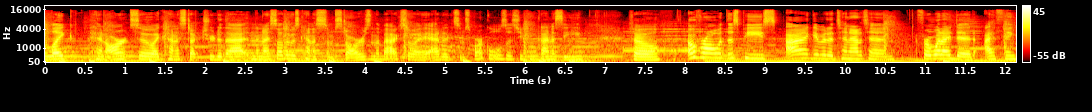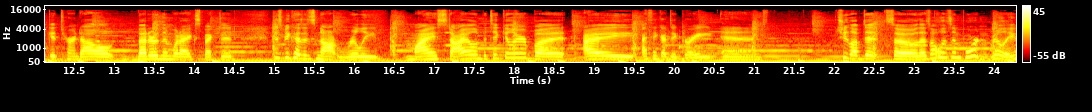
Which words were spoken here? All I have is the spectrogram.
like pen art so I kind of stuck true to that and then I saw there was kind of some stars in the back so I added some sparkles as you can kind of see. So overall with this piece, I give it a 10 out of 10. For what I did, I think it turned out better than what I expected. Just because it's not really my style in particular, but I I think I did great and she loved it, so that's all that's important, really.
